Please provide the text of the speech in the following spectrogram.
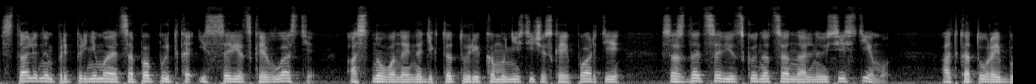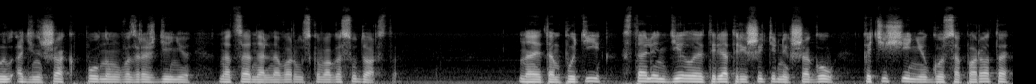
Сталиным предпринимается попытка из советской власти, основанной на диктатуре коммунистической партии, создать советскую национальную систему, от которой был один шаг к полному возрождению национального русского государства. На этом пути Сталин делает ряд решительных шагов к очищению госаппарата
